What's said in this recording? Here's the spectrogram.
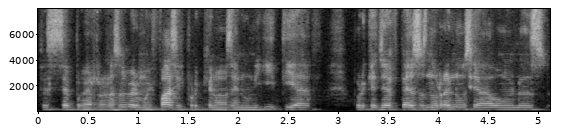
pues se puede resolver muy fácil porque no hacen un ETF, porque Jeff Bezos no renuncia a, unos,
